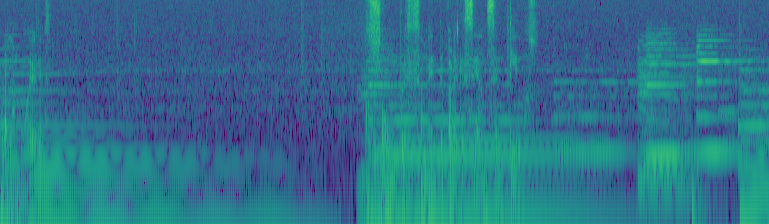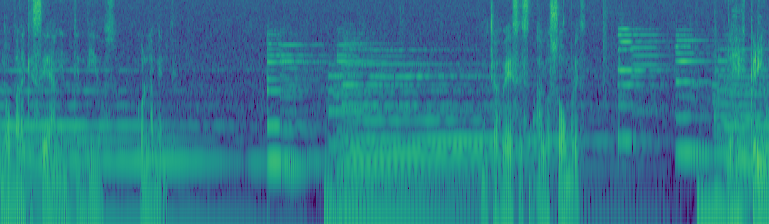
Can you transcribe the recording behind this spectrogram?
para las mujeres son precisamente para que sean sentidos. Que sean entendidos con la mente. Muchas veces a los hombres les escribo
